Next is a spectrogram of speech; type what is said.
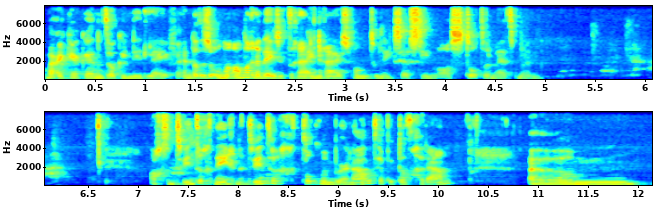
maar ik herken het ook in dit leven. En dat is onder andere deze treinreis van toen ik 16 was tot en met mijn 28, 29, tot mijn burn-out heb ik dat gedaan. Um,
